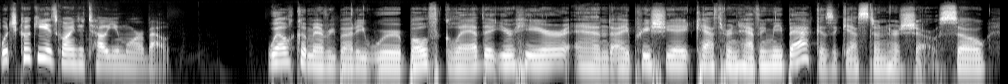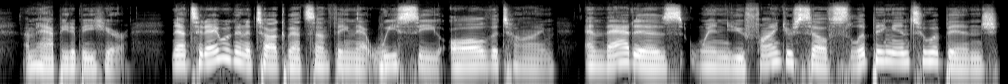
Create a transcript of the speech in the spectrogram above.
which Cookie is going to tell you more about. Welcome, everybody. We're both glad that you're here, and I appreciate Kathryn having me back as a guest on her show. So I'm happy to be here. Now, today we're going to talk about something that we see all the time, and that is when you find yourself slipping into a binge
